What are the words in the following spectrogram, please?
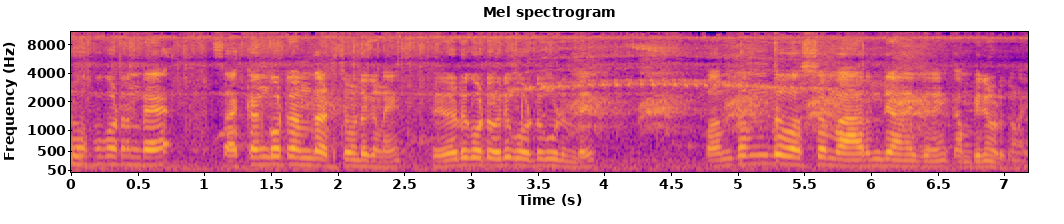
റൂഫ് കോട്ടന്റെ സെക്കൻഡ് കോട്ടാണ് അടിച്ചുകൊണ്ടിരിക്കണേ തേർഡ് കോട്ട് ഒരു കോട്ടും കൂടി ഉണ്ട്. പന്ത്രണ്ട് വർഷം വാറന്റി ആണ് ഇതിന് കമ്പനി കൊടുക്കണേ.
